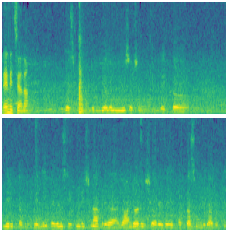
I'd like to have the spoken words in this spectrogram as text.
నేను ఇచ్చానా? ఎస్ అంటే మీడియాలో న్యూస్ వచ్చింది లైక్ మీరు ఇప్పుడు అక్కడికి వెళ్ళి ప్రజెంట్ స్టేట్మెంట్ ఇచ్చినా అక్కడ లాంగ్ ఆర్డర్ ఇష్యూ అరేజ్ అయ్యే అవకాశం ఉంది కాబట్టి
